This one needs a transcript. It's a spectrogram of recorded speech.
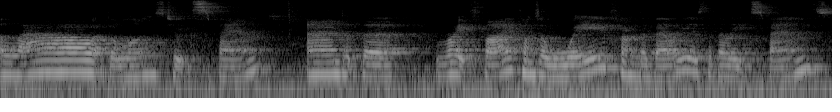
allow the lungs to expand and the right thigh comes away from the belly as the belly expands.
